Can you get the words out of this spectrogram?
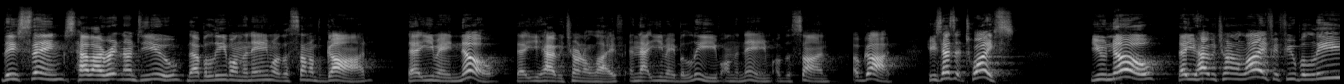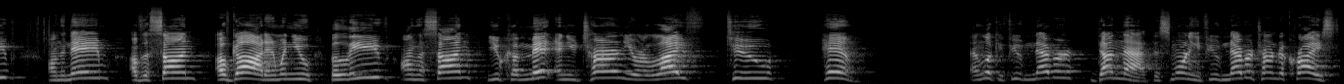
"These things have I written unto you that believe on the name of the Son of God, that ye may know that ye have eternal life, and that ye may believe on the name of the Son of God. He says it twice. You know that you have eternal life if you believe on the name of the Son of God. And when you believe on the Son, you commit and you turn your life to Him. And look, if you've never done that this morning, if you've never turned to Christ,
